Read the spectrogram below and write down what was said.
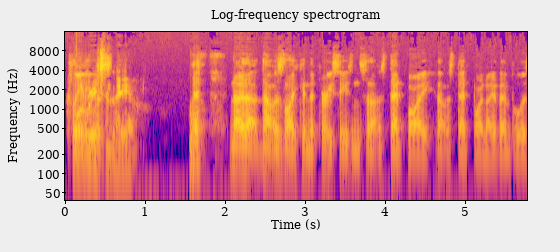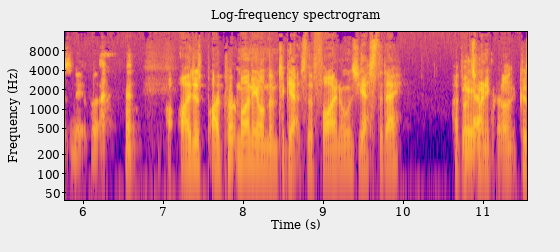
clearly recently, was. no, that that was like in the preseason, so that was dead by that was dead by November, wasn't it? But I just I put money on them to get to the finals yesterday. I put Yeah. twenty quid on because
